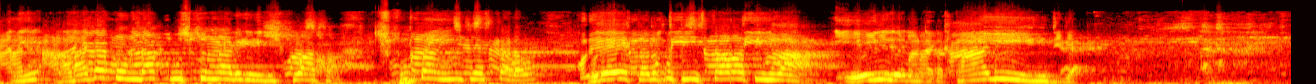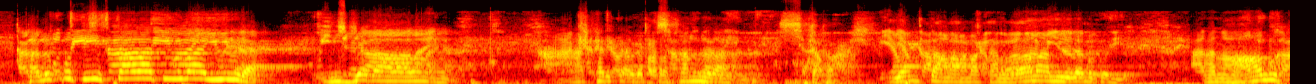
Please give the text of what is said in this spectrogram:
అని అడగకుండా కూర్చున్నాడు ఈ విశ్వాసం. చూద్దాం ఏం చేస్తాడో? ఒరే తలుపు తీస్తావా తీవా? ఏమీ లేదన్నమాట. ఖాళీ విద్య. తలుపు తీస్తావా తీవా ఈవిడ? విద్య ఆఖరికి ఆవిడ ప్రసన్నురాలింది శభాష్. ఎంత నమ్మకం రానా మీదనుకుంది ఆ నాలుక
